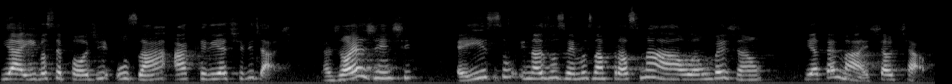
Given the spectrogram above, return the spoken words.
E aí você pode usar a criatividade. Tá joia, gente? É isso e nós nos vemos na próxima aula. Um beijão e até mais. Tchau, tchau.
